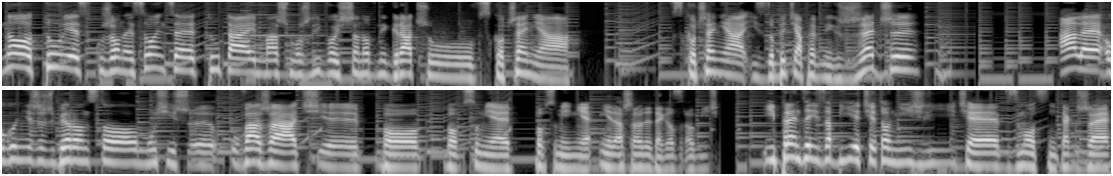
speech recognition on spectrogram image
No, tu jest wkurzone słońce, tutaj masz możliwość, szanowny graczu, wskoczenia wskoczenia i zdobycia pewnych rzeczy ale ogólnie rzecz biorąc to musisz y, uważać, y, bo, bo w sumie, bo w sumie nie, nie dasz rady tego zrobić. I prędzej zabijecie to, niźli cię wzmocni, także...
